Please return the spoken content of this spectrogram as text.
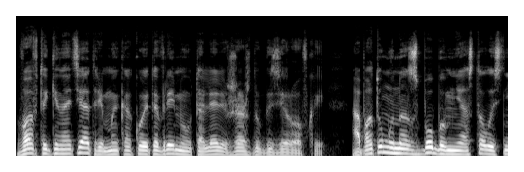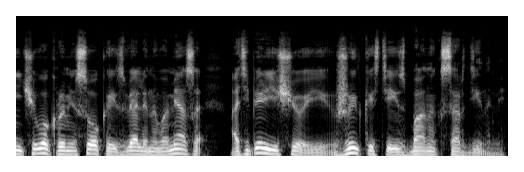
в автокинотеатре мы какое-то время утоляли жажду газировкой. А потом у нас с Бобом не осталось ничего, кроме сока из вяленого мяса, а теперь еще и жидкости из банок с сардинами.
